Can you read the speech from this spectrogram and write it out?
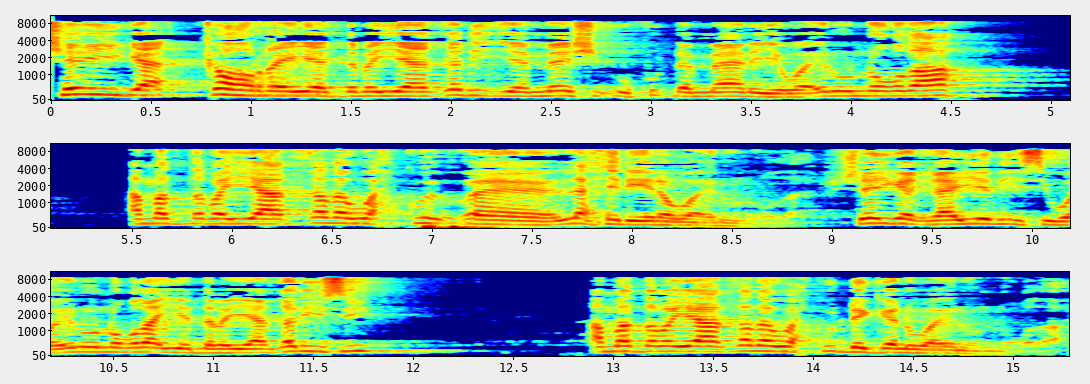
Shayga ka horreeya dabayaaqadii iyo meeshii uu ku dhammaanaya waa inuu noqdaa ama dabayaaqada wax la xidhiira waa inuu noqdaa. Shayga haayadiisii waa inuu noqdaa iyo dabayaaqadiisii ama dabayaaqada wax ku dheggan waa inuu noqdaa.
